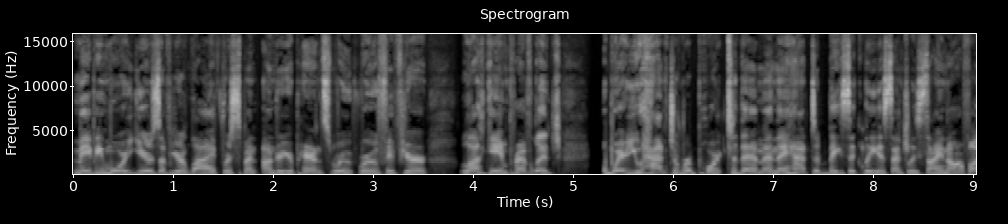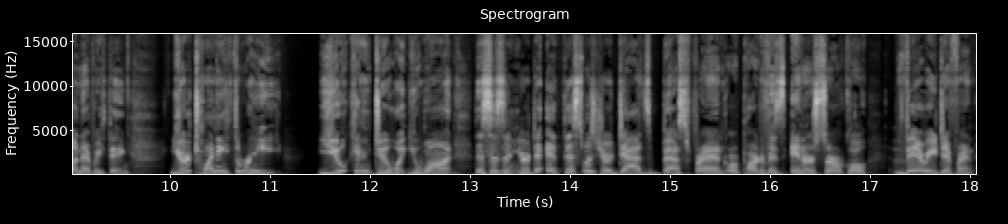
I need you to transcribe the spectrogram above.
maybe more years of your life were spent under your parents' roo- roof if you're lucky and privileged where you had to report to them and they had to basically essentially sign off on everything. You're 23. You can do what you want. This isn't your if this was your dad's best friend or part of his inner circle, very different.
